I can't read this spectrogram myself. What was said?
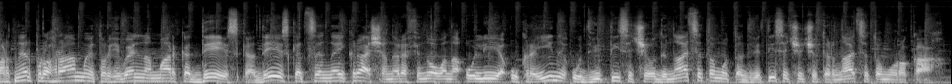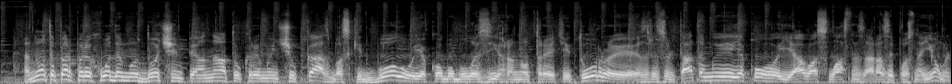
Партнер програми торгівельна марка Деївська. Деївська це найкраща нерафінована олія України у 2011 та 2014 роках. Ну а тепер переходимо до чемпіонату Кременчука з баскетболу, у якому було зіграно третій тур, з результатами якого я вас власне зараз і познайомлю.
